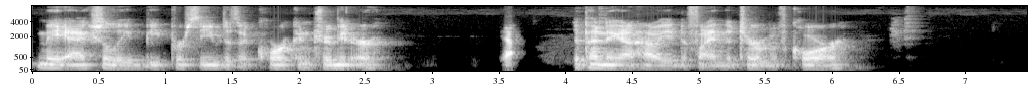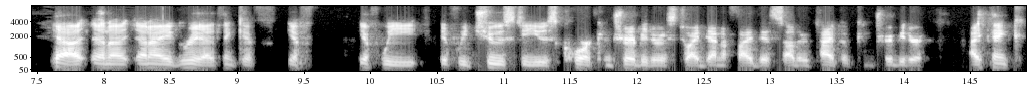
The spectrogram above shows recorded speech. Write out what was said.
may actually be perceived as a core contributor. Yeah. Depending on how you define the term of core. Yeah, and I and I agree. I think if if if we if we choose to use core contributors to identify this other type of contributor, I think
